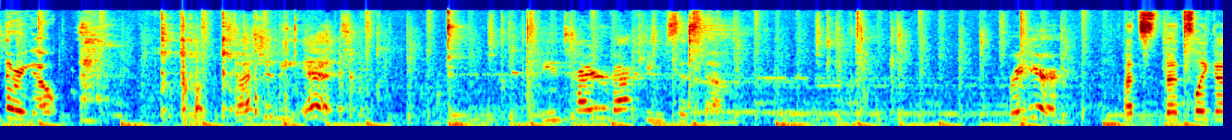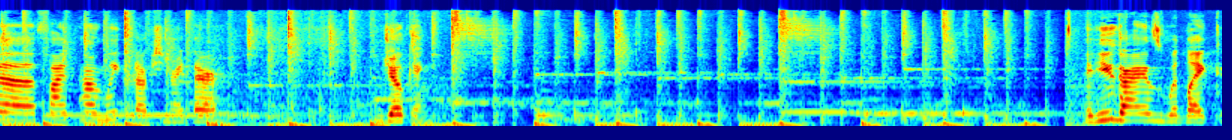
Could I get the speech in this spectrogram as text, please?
There we go. That should be it. The entire vacuum system. Right here. That's that's like a five pound weight reduction right there. I'm joking. If you guys would like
